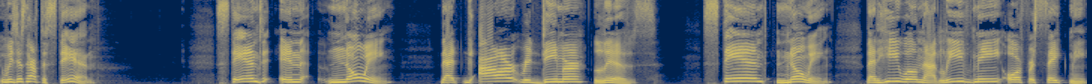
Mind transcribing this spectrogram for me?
we just have to stand. Stand in knowing that our Redeemer lives. Stand knowing that he will not leave me or forsake me.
